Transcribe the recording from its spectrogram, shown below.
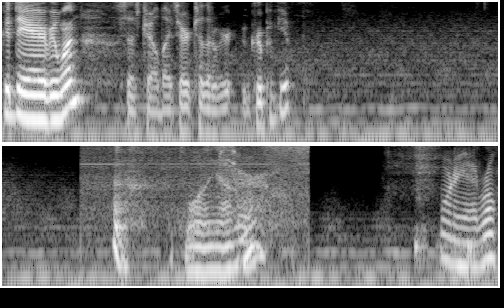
Good day, everyone, says Trailblazer to the group of you. Morning, Admiral. Sir? Morning, Admiral.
